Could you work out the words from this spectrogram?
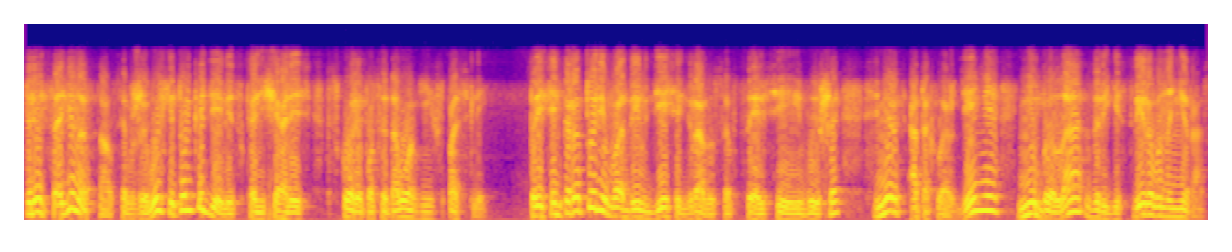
31 остался в живых и только 9 скончались вскоре после того, как их спасли. При температуре воды в 10 градусов Цельсия и выше смерть от охлаждения не была зарегистрирована ни разу.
